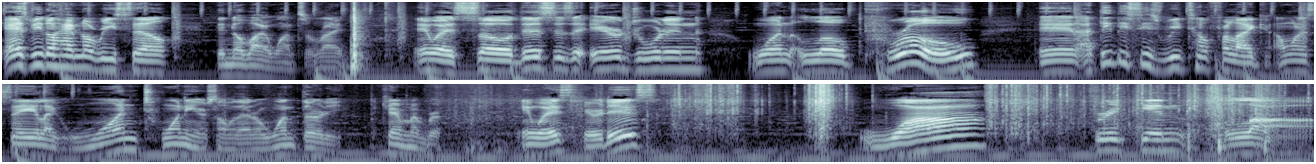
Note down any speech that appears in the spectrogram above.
SB don't have no resale, then nobody wants it, right? Anyway, so this is an Air Jordan 1 Low Pro. And I think these things retail for like, I want to say like 120 or something like that, or 130. I can't remember. Anyways, here it is. Wah freaking la.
